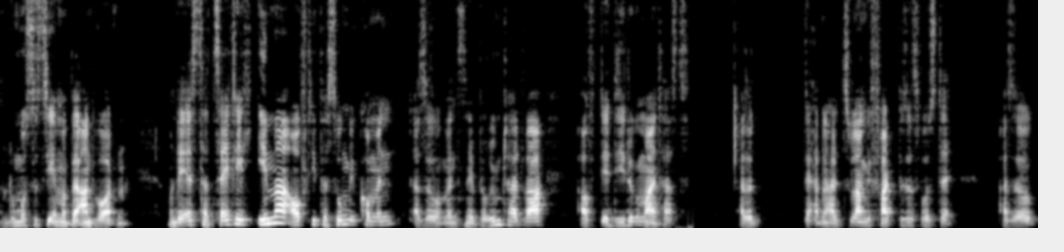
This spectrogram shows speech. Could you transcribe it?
Und du musstest die immer beantworten. Und er ist tatsächlich immer auf die Person gekommen, also wenn es eine Berühmtheit war, auf die, die du gemeint hast. Also der hat dann halt zu lange gefragt, bis er es wusste. Also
